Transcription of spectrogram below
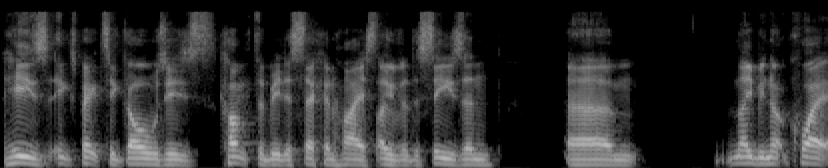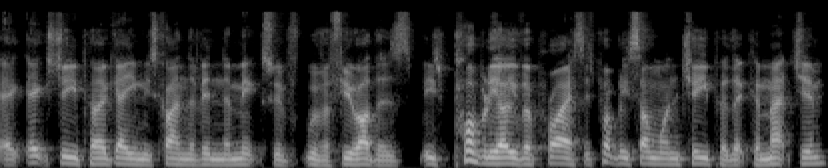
his expected goals is comfortably the second highest over the season. Um, maybe not quite xG per game. He's kind of in the mix with with a few others. He's probably overpriced. There's probably someone cheaper that can match him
